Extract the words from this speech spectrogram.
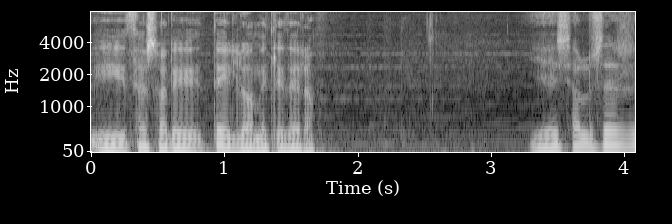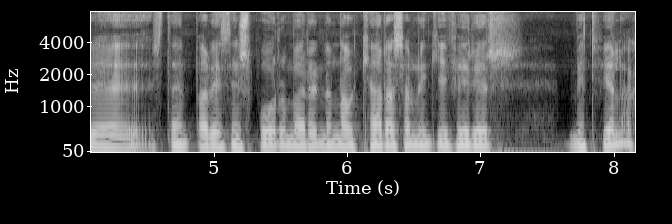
í þessari deilu á milli þeirra? Ég sjálfur sér eh, stend bara í þeim spórum að reyna að ná kjærasamlingi fyrir mitt félag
